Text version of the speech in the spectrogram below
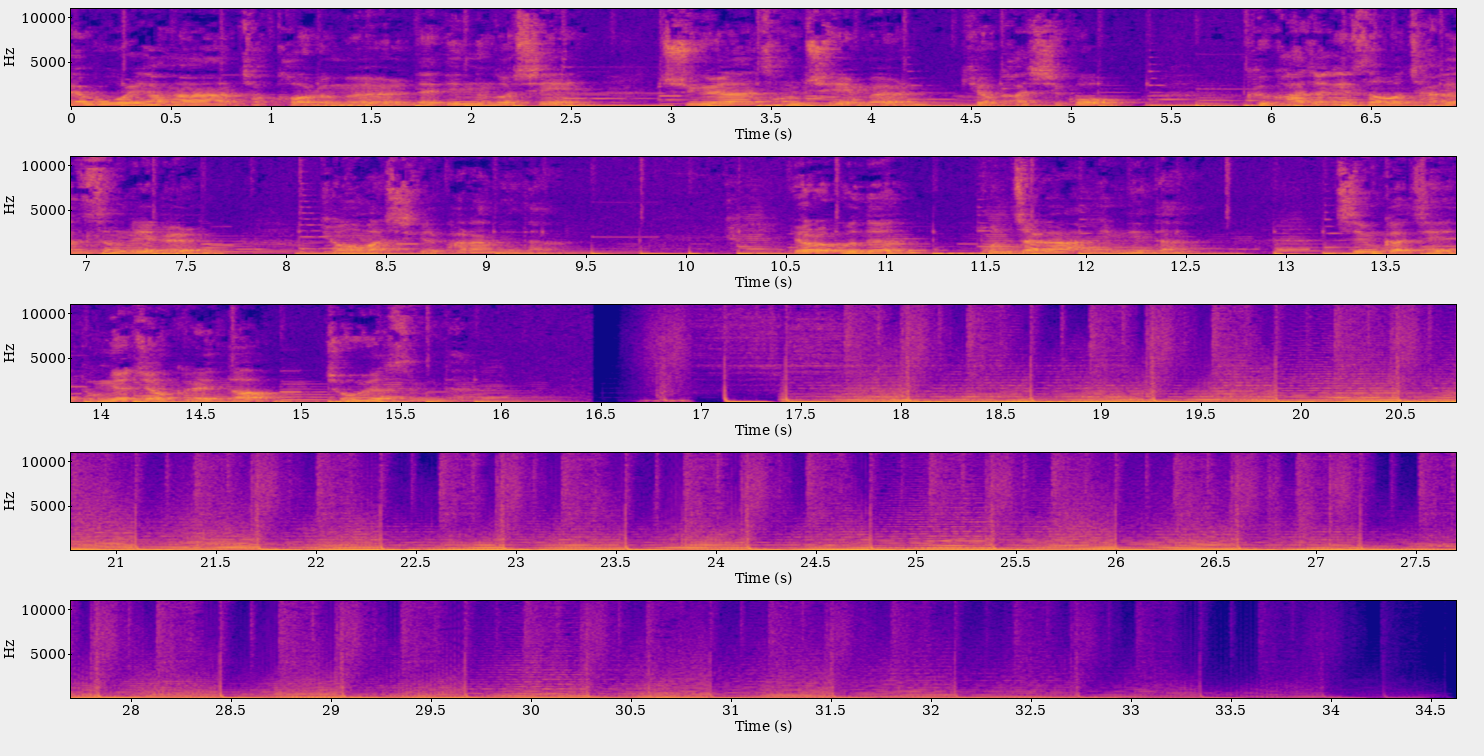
회복을 향한 첫 걸음을 내딛는 것이 중요한 성취임을 기억하시고 그 과정에서 작은 승리를 경험하시길 바랍니다. 여러분은 혼자가 아닙니다. 지금까지 동료 지원 크리에이터 조우였습니다.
